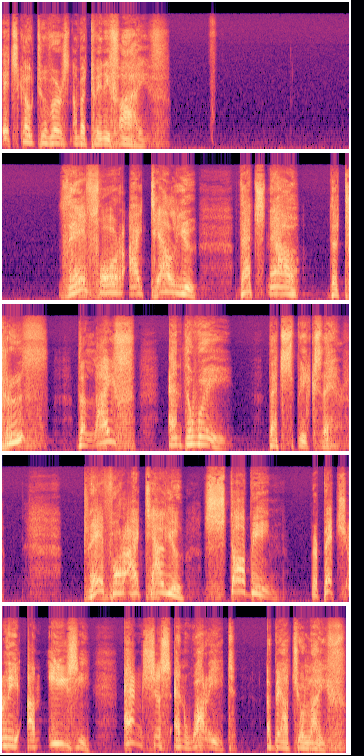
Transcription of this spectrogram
let's go to verse number 25. Therefore, I tell you, that's now the truth, the life, and the way that speaks there. Therefore, I tell you, stop being perpetually uneasy, anxious, and worried about your life.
